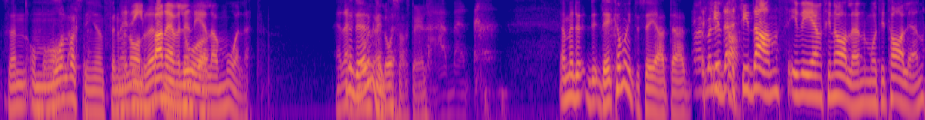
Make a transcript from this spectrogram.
Sen om Bra, målvakten Lasse. gör en Men fenomenal ribban räddning, är väl en då- del av målet? Eller? Men det är det väl en inte? låtsasdel. Ja men det, det, kan man ju inte säga att det är. Zidans i VM-finalen mot Italien.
